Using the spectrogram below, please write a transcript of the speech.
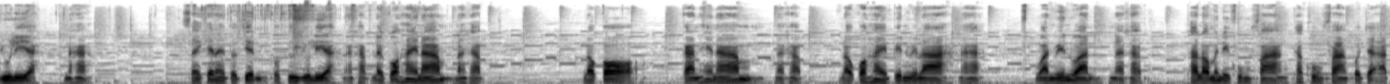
ยูเรียนะฮะ ใส่แค่ไนโตรเจนก็คือยูเรียนะครับแล้วก็ให้น้ำนะครับแล้วก็การให้น้ำนะครับ เราก็ให้เป็นเวลานะฮะวันเว้นวันนะครับ ถ้าเราไม่ได้คุมฟาง ถ้าคุมฟางก็จะอัด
